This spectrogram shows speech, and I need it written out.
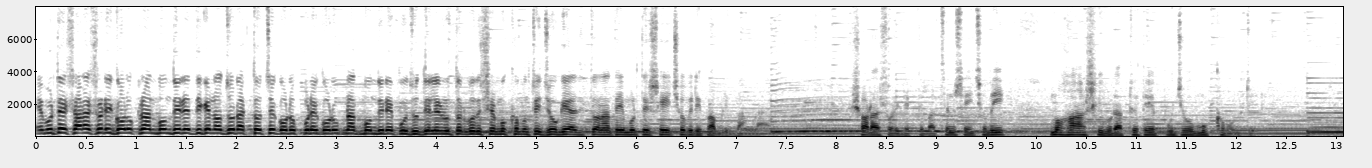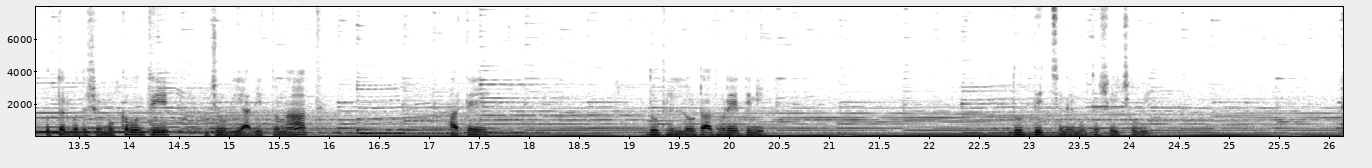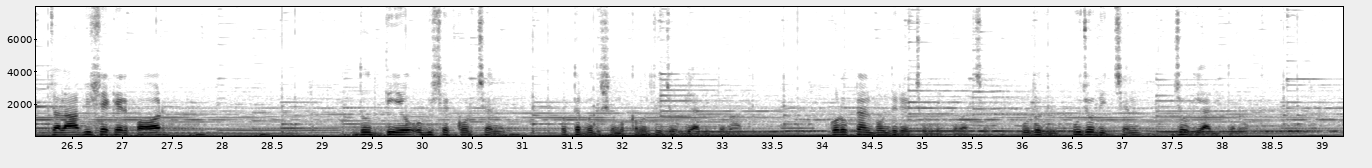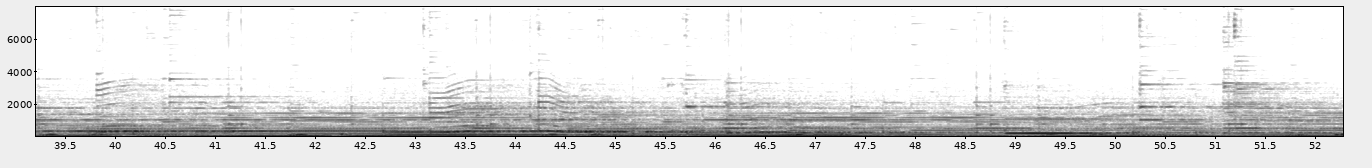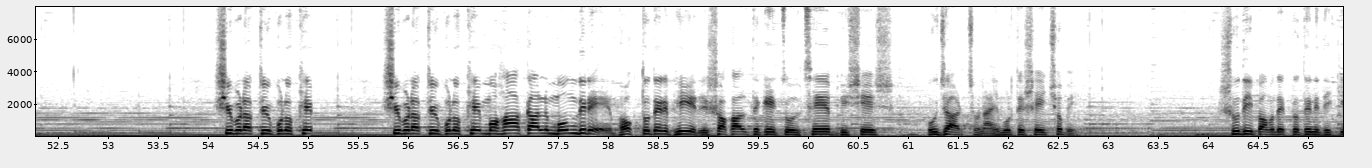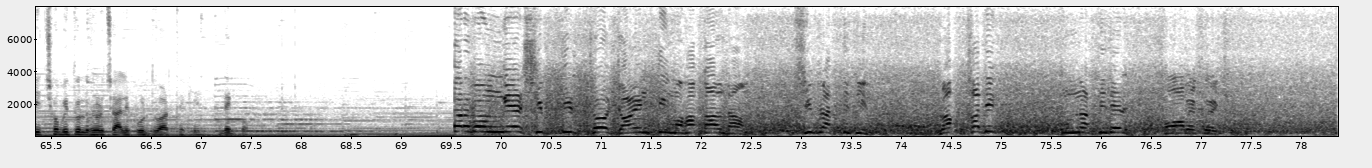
এই মুহূর্তে সরাসরি গোরখনাথ মন্দিরের দিকে নজর রাখতে হচ্ছে। গোরখপুরে গোরখনাথ মন্দিরে পুজো দিলেন উত্তরপ্রদেশের মুখ্যমন্ত্রী যোগী আদিত্যনাথ। এই মুহূর্তে সেই ছবি রিপাবলিক বাংলায় সরাসরি দেখতে পাচ্ছেন সেই ছবি মহাশিবরাত্রিতে পুজো মুখ্যমন্ত্রী উত্তরপ্রদেশের মুখ্যমন্ত্রী যোগী আদিত্যনাথ হাতে দুধের লোটা ধরে তিনি দুধ দিচ্ছেন এই মুহূর্তে সেই ছবি। জলাভিষেকের পর দুধ দিয়ে অভিষেক করছেন উত্তরপ্রদেশের মুখ্যমন্ত্রী যোগী আদিত্যনাথ। গোরখনাথ মন্দিরের ছবি দেখতে পাচ্ছেন। পুজো পুজো দিচ্ছেন যোগী আদিত্যনাথ। শিবরাত্রি উপলক্ষে শিবরাত্রি উপলক্ষে মহাকাল মন্দিরে ভক্তদের ভিড়। সকাল থেকেই চলছে বিশেষ পূজা অর্চনা। এই মুহূর্তে সেই ছবি। সুদীপ, আমাদের প্রতিনিধি, কি ছবি তুলে ধরেছে আলিপুরদুয়ার থেকে? দেখব। উত্তরবঙ্গের শিবতীর্থ জয়ন্তী মহাকাল ধাম, শিবরাত্রি দিন। লক্ষাধিক পুণ্যার্থীদের সমাবেশ হয়েছে।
